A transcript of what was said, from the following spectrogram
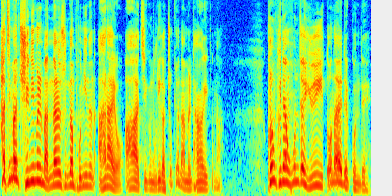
하지만 주님을 만나는 순간 본인은 알아요. 아, 지금 우리가 쫓겨남을 당하겠구나. 그럼 그냥 혼자 유유히 떠나야 될 건데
